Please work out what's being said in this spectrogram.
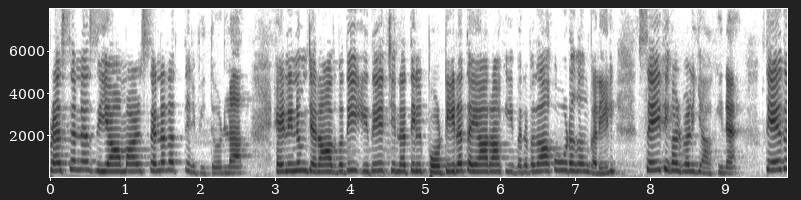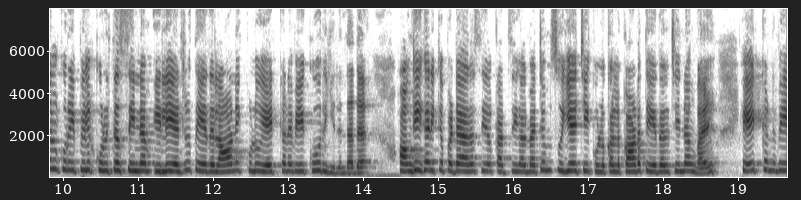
பிரசன்ன சியாமால் செனரத் தெரிவித்துள்ளார். எனினும் ஜனாதிபதி இதே சின்னத்தில் போட்டியிட தயாராகி வருவதாக ஊடகங்களில் செய்திகள் வெளியாகின. தேர்தல் குறிப்பில் குறித்த சின்னம் இல்லை என்று தேர்தல் ஆணைக்குழு ஏற்கனவே கூறியிருந்தது. அங்கீகரிக்கப்பட்ட அரசியல் கட்சிகள் மற்றும் சுயேட்சை குழுக்களுக்கான தேர்தல் சின்னங்கள் ஏற்கனவே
